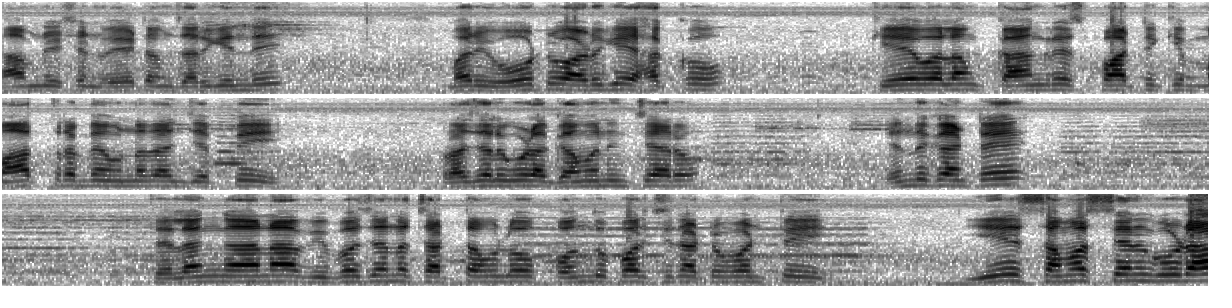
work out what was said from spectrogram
నామినేషన్ వేయటం జరిగింది. మరి ఓటు అడిగే హక్కు కేవలం కాంగ్రెస్ పార్టీకి మాత్రమే ఉన్నదని చెప్పి ప్రజలు కూడా గమనించారు. ఎందుకంటే తెలంగాణ విభజన చట్టంలో పొందుపరిచినటువంటి ఏ సమస్యను కూడా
